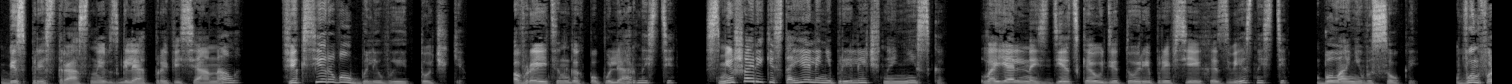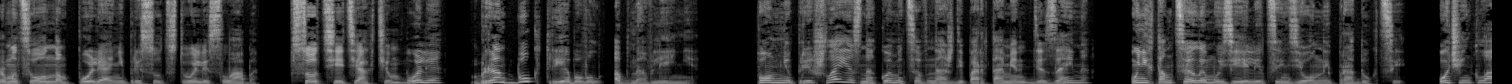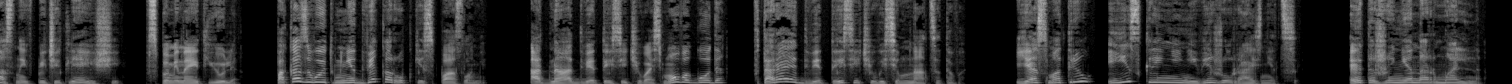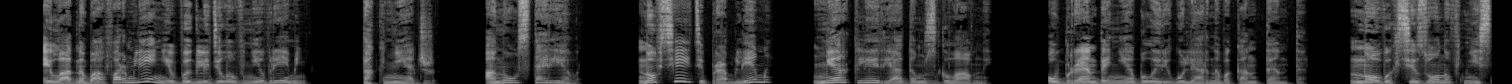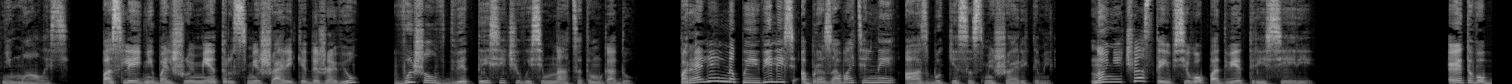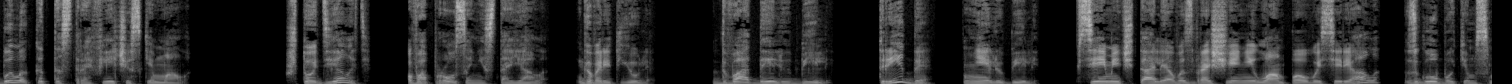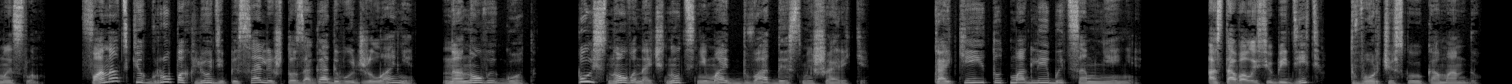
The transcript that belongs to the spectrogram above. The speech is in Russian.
Беспристрастный взгляд профессионала фиксировал болевые точки. В рейтингах популярности смешарики стояли неприлично низко. Лояльность детской аудитории при всей их известности была невысокой. В информационном поле они присутствовали слабо. В соцсетях тем более брендбук требовал обновления. Помню, пришла я знакомиться в наш департамент дизайна. У них там целый музей лицензионной продукции. Очень классный, впечатляющий, вспоминает Юля. Показывают мне две коробки с пазлами. Одна 2008 года, вторая 2018. Я смотрю и искренне не вижу разницы. Это же ненормально. И ладно бы оформление выглядело вне времени. Так нет же, оно устарело. Но все эти проблемы меркли рядом с главной. У бренда не было регулярного контента. Новых сезонов не снималось. Последний большой метр «Смешарики Дежавю» вышел в 2018 году. Параллельно появились образовательные азбуки со смешариками, но не часто и всего по 2-3 серии. Этого было катастрофически мало. Что делать? Вопроса не стояло говорит Юля. 2D любили, 3D не любили. Все мечтали о возвращении лампового сериала с глубоким смыслом. В фанатских группах люди писали, что загадывают желание на Новый год. Пусть снова начнут снимать 2D-смешарики. Какие тут могли быть сомнения? Оставалось убедить творческую команду.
